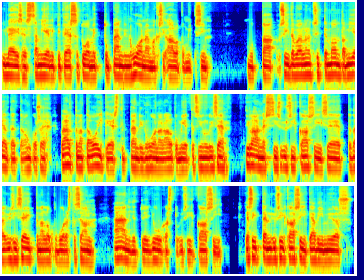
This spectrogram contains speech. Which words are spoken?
yleisessä mielipiteessä tuomittu bändin huonoimmaksi albumiksi. Mutta siitä voi olla nyt sitten monta mieltä, että onko se välttämättä oikeasti bändin huonoin albumi, että siinä oli se tilanne siis 98 se, että, tai 97 loppuvuodesta se on äänitetty ja julkaistu 98. Ja sitten 98 kävi myös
